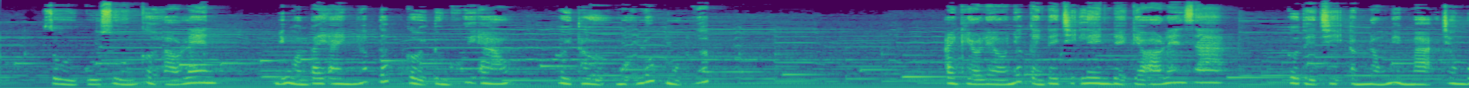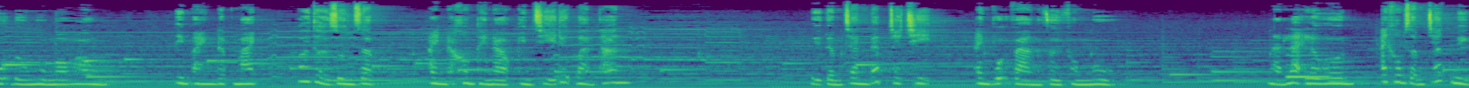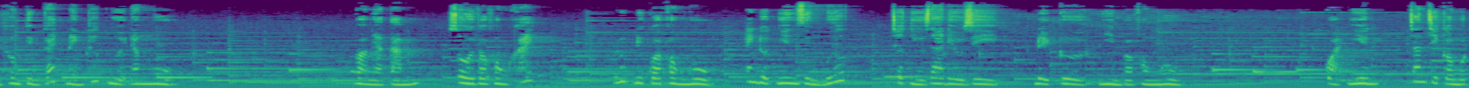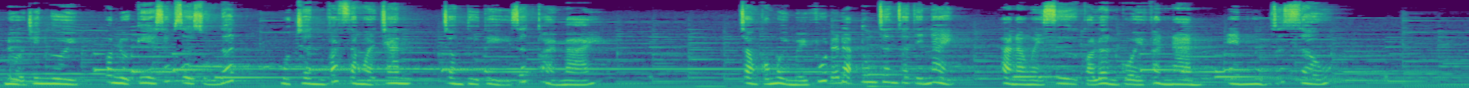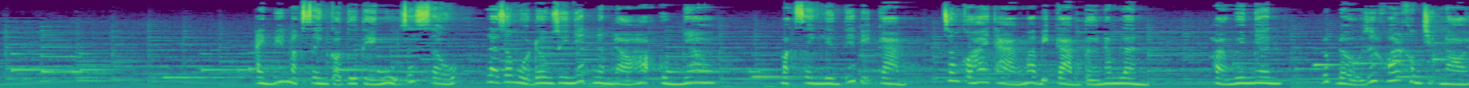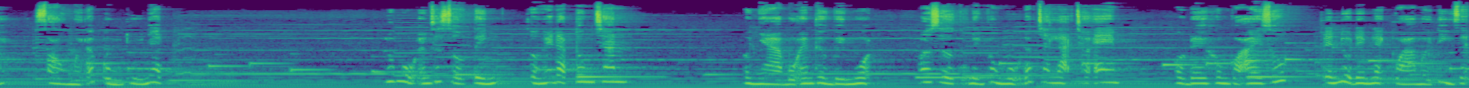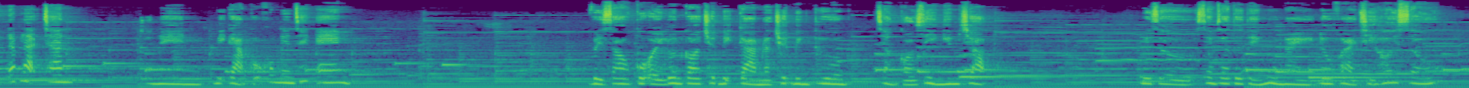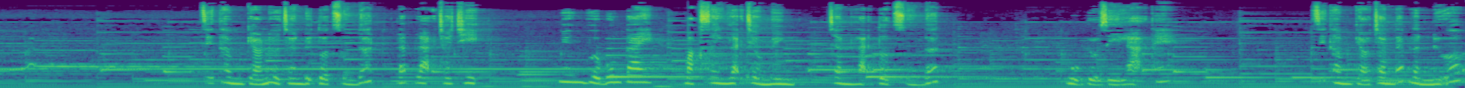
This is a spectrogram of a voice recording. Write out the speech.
rồi cúi xuống cởi áo len. Những ngón tay anh hấp tấp cởi từng khuy áo, hơi thở mỗi lúc một gấp. Anh khéo léo nhấc cánh tay chị lên để kéo áo len ra. Cơ thể chị ấm nóng mềm mại trong bộ đồ ngủ màu hồng. Tim anh đập mạnh, hơi thở dồn dập. Anh đã không thể nào kiềm chế được bản thân. Để tấm chăn đắp cho chị, anh vội vàng rời phòng ngủ. Nán lại lâu hơn, anh không dám chắc mình không tìm cách đánh thức người đang ngủ. Vào nhà tắm, rồi vào phòng khách. Lúc đi qua phòng ngủ, anh đột nhiên dừng bước, chợt nhớ ra điều gì, đẩy cửa nhìn vào phòng ngủ. Quả nhiên, chăn chỉ còn một nửa trên người, còn nửa kia sắp rơi xuống đất, một chân vắt ra ngoài chăn, trong tư thế rất thoải mái. Trong có mười mấy phút đã đạp tung chân ra thế này, thảo nào ngày xưa có lần cô ấy phàn nàn, em ngủ rất xấu. Anh biết Mặc Sinh có tư thế ngủ rất xấu là do mùa đông duy nhất năm đó họ cùng nhau. Mặc Sinh liên tiếp bị cảm, trong có hai tháng mà bị cảm tới 5 lần. Hỏi nguyên nhân, lúc đầu dứt khoát không chịu nói, sau mới ấp úng thú nhận. Lúc ngủ em rất xấu tính, thường hay đạp tung chăn. Ở nhà bố em thường về muộn, bao giờ cũng đến phòng ngủ đắp chăn lại cho em. Ở đây không có ai giúp, đến nửa đêm lạnh quá mới tỉnh dậy đắp lại chăn cho nên bị cảm cũng không nên trách em. Về sau cô ấy luôn coi chuyện bị cảm là chuyện bình thường, chẳng có gì nghiêm trọng. Bây giờ xem ra tư thế ngủ này đâu phải chỉ hơi xấu. Dĩ thầm kéo nửa chân bị tuột xuống đất đắp lại cho chị. Nhưng vừa buông tay, mặc xanh lại trở mình, chân lại tuột xuống đất. Ngủ kiểu gì lạ thế? Dĩ thầm kéo chân đắp lần nữa.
